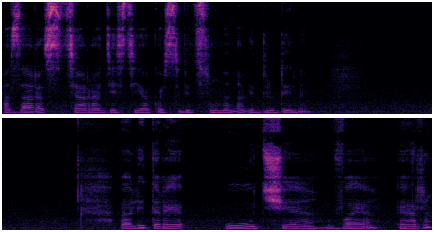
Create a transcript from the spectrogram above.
А зараз ця радість якось відсунена від людини. Е, Літери У, Ч, В, Р.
